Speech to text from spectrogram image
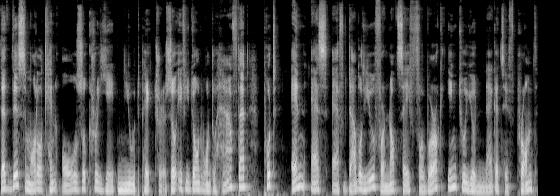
that this model can also create nude pictures. So if you don't want to have that, put NSFW for not safe for work into your negative prompt.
